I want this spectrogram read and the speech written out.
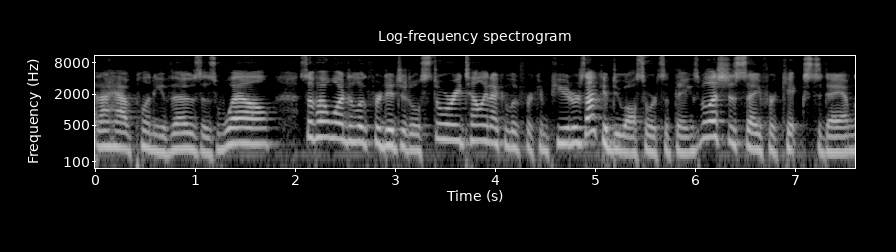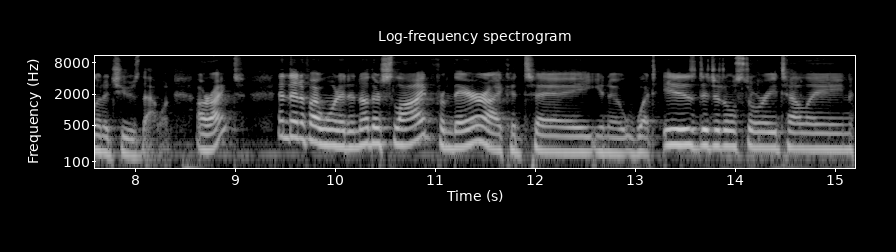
and I have plenty of those as well. So if I wanted to look for digital storytelling, I could look for computers. I could do all sorts of things, but let's just say for kicks today, I'm going to choose that one. All right. And then if I wanted another slide from there, I could say, you know, what is digital storytelling?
